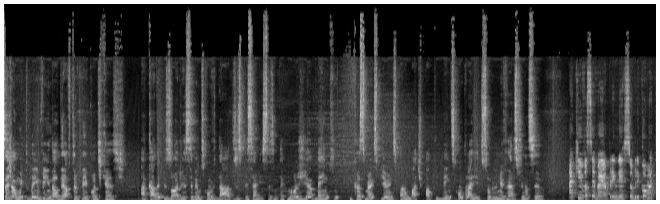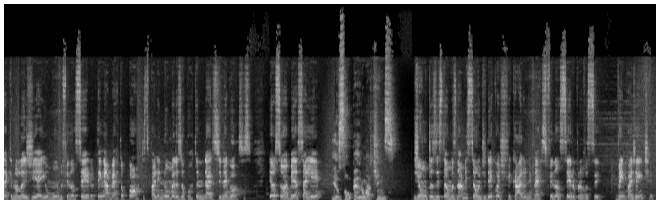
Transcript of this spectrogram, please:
Seja muito bem-vindo ao The Afterpay Podcast. A cada episódio recebemos convidados especialistas em tecnologia, banking e customer experience para um bate-papo bem descontraído sobre o universo financeiro. Aqui você vai aprender sobre como a tecnologia e o mundo financeiro têm aberto portas para inúmeras oportunidades de negócios. Eu sou a Bea Salê. E eu sou o Pedro Martins. Juntos estamos na missão de decodificar o universo financeiro para você. Vem com a gente?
